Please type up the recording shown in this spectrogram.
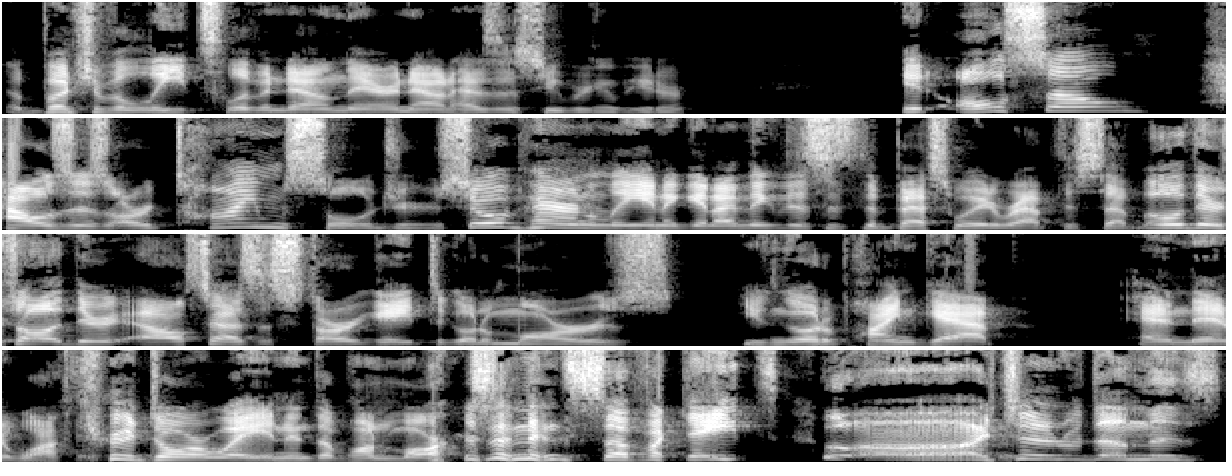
a bunch of elites living down there. Now it has a supercomputer. It also houses our time soldiers. So apparently, and again, I think this is the best way to wrap this up. Oh, there's all there also has a Stargate to go to Mars. You can go to Pine Gap and then walk through a doorway and end up on Mars and then suffocate. Oh, I shouldn't have done this.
